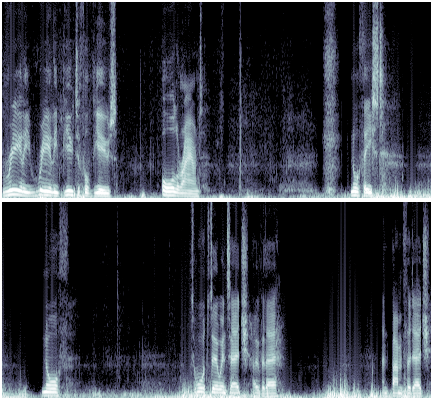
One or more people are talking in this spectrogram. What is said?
really, really beautiful views all around. Northeast, north, towards Derwent Edge over there and Bamford Edge.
